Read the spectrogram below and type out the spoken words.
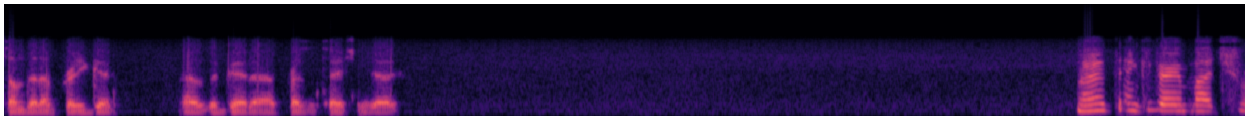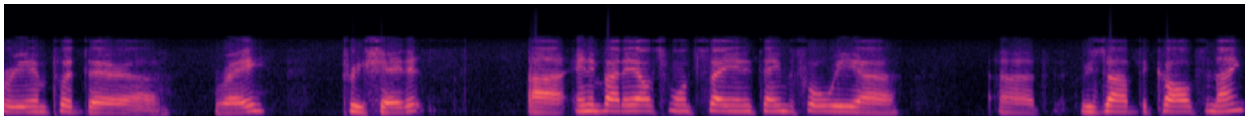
summed it up pretty good. That was a good uh, presentation, Jody. All right, thank you very much for your input there, uh, Ray. Appreciate it. Uh, anybody else want to say anything before we uh, uh, resolve the call tonight?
